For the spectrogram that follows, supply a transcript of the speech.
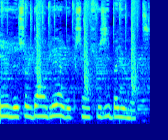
Et le soldat anglais avec son fusil baïonnette.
